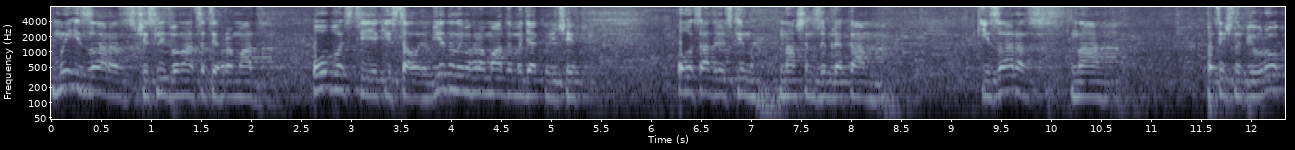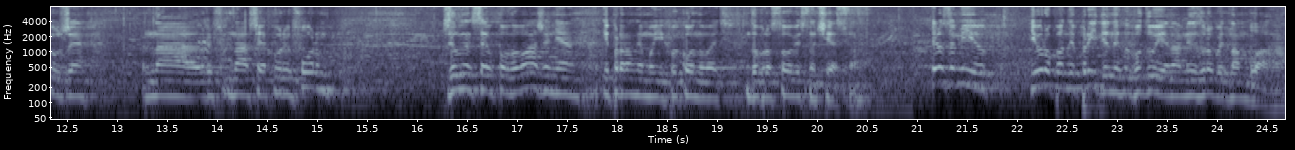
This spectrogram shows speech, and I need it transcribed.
Ми і зараз в числі 12 громад області, які стали об'єднаними громадами, дякуючи Олександрівським нашим землякам. І зараз на практично півроку вже на, на шляху реформ взяли на себе повноваження і прагнемо їх виконувати добросовісно, чесно. Я розумію, Європа не прийде, не годує нам і не зробить нам блага.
